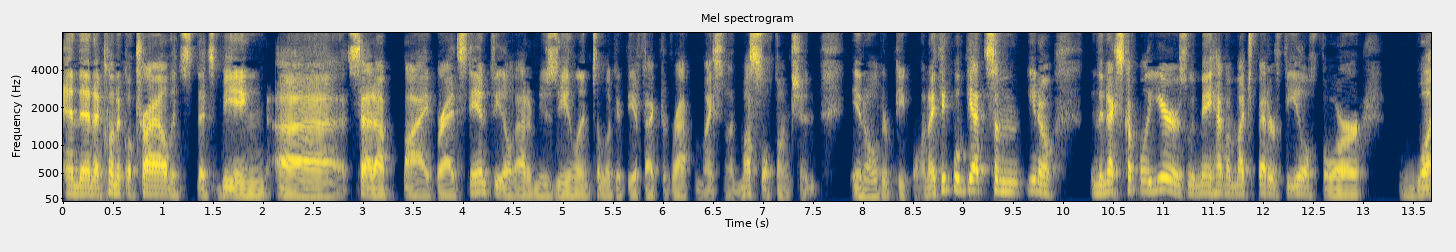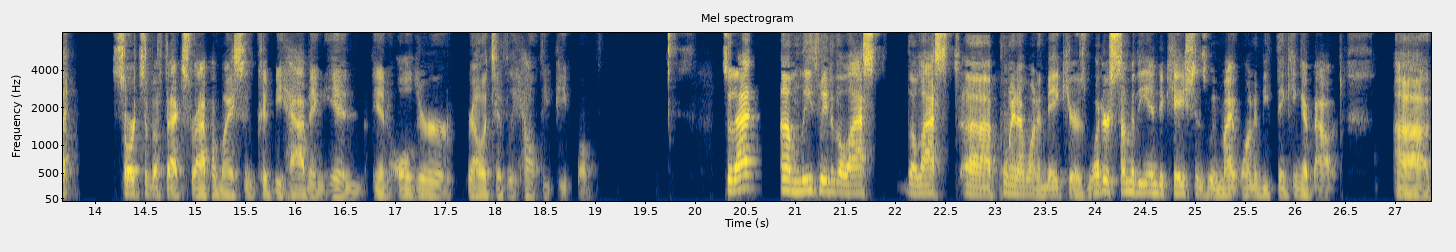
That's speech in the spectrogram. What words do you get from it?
and then a clinical trial that's that's being uh, set up by Brad Stanfield out of New Zealand to look at the effect of rapamycin on muscle function in older people. And I think we'll get some, you know, in the next couple of years, we may have a much better feel for what sorts of effects rapamycin could be having in, in older, relatively healthy people. So that um, leads me to the last the last uh, point I want to make here is what are some of the indications we might want to be thinking about uh,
